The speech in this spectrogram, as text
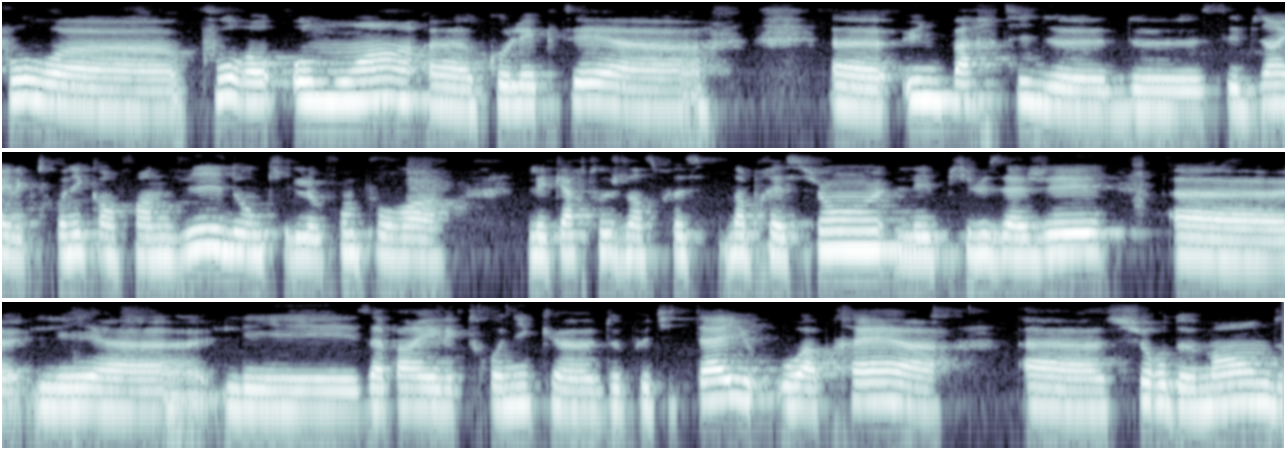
pour euh, pour au moins euh, collecter une partie de, de ces biens électroniques en fin de vie. Donc ils le font pour les cartouches d'impression, les piles usagées, euh, les, euh, les appareils électroniques de petite taille ou après, euh, sur demande,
